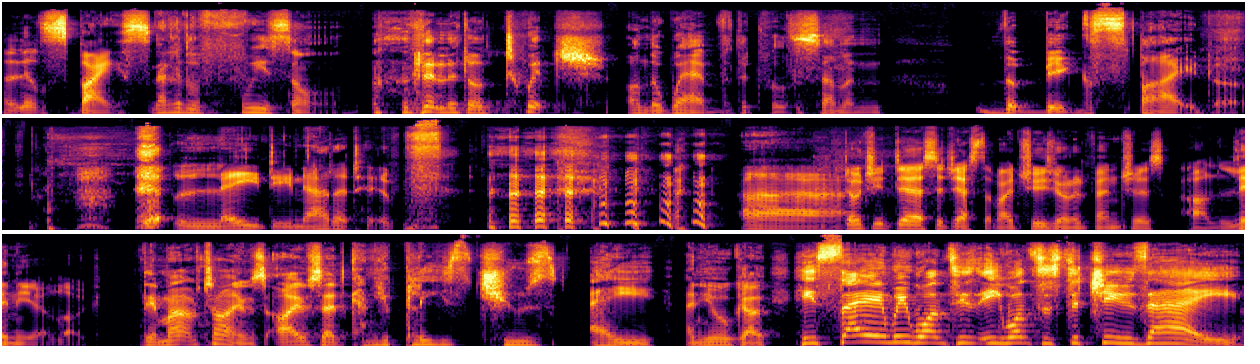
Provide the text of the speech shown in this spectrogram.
a little spice. that little frisson, the little twitch on the web that will summon the big spider. Lady narrative. uh, Don't you dare suggest that my choose your own adventures are linear log. The amount of times I've said, "Can you please choose A?" and you'll go, "He's saying we want his, he wants us to choose A."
